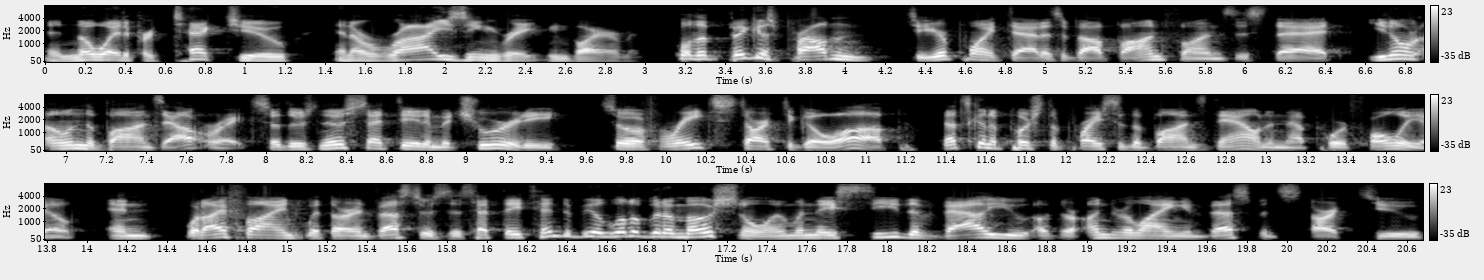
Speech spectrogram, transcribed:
and no way to protect you in a rising rate environment. Well, the biggest problem, to your point, Dad, is about bond funds is that you don't own the bonds outright. So there's no set date of maturity. So if rates start to go up, that's going to push the price of the bonds down in that portfolio. And what I find with our investors is that they tend to be a little bit emotional. And when they see the value of their underlying investments start to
